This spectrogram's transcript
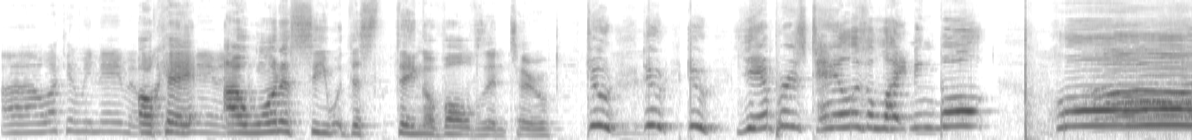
Uh, what can we name it? What Okay, name it? I want to see what this thing evolves into. Dude, dude, dude, Yamper's tail is a lightning bolt? Oh!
